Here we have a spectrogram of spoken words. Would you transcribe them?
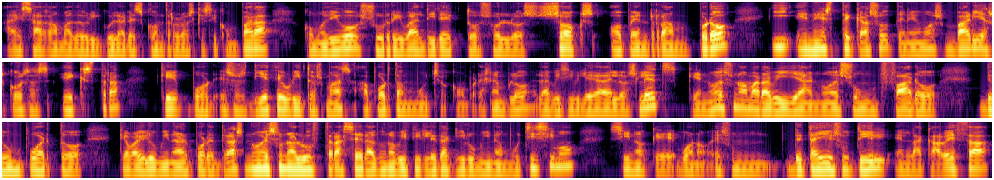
a esa gama de auriculares contra los que se compara. Como digo, su rival directo son los Sox Open RAM Pro y en este caso tenemos varias cosas extra que por esos 10 euritos más aportan mucho, como por ejemplo la visibilidad de los LEDs, que no es una maravilla, no es un faro de un puerto que va a iluminar por detrás, no es una luz trasera de una bicicleta que ilumina muchísimo, sino que, bueno, es un detalle sutil en la cabeza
